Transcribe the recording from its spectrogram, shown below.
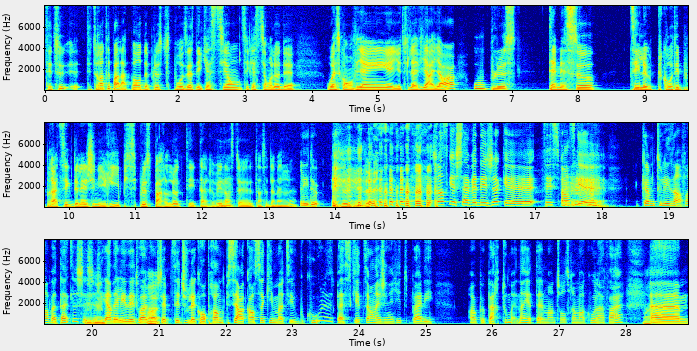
T'es-tu rentré par la porte de plus, tu te posais des questions, ces questions-là de où est-ce qu'on vient, y a-tu de la vie ailleurs, ou plus t'aimais ça, tu sais, le côté plus pratique de l'ingénierie, puis c'est plus par là que t'es arrivé Mm. dans ce, dans ce domaine-là? Les deux. Les deux? Les deux. je pense que je savais déjà que, tu sais, je pense que, comme tous les enfants peut-être, là, je, je Mhm. regardais les étoiles quand Ouais. j'étais petite, je voulais comprendre. Puis c'est encore ça qui me motive beaucoup, là, parce que, tu sais, en ingénierie, tu peux aller un peu partout. Maintenant, il y a tellement de choses vraiment cool à faire. Ouais. Euh,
